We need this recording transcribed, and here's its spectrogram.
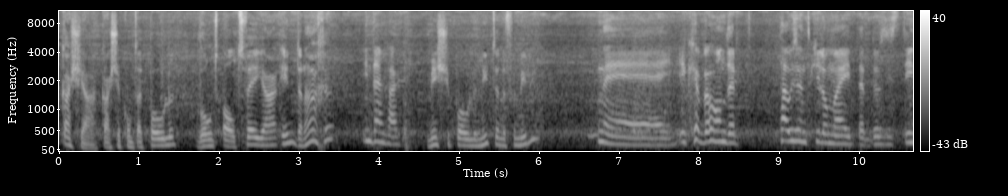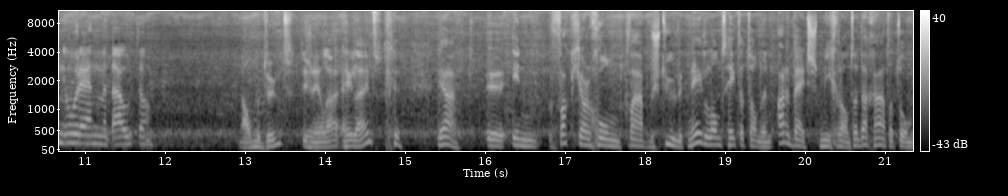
Kasia. Kasia komt uit Polen, woont al twee jaar in Den Haag, hè? In Den Haag. Mis je Polen niet en de familie? Nee, ik heb 100.000 kilometer. Dus het is 10 uur met de auto. Nou, me dunkt. Het is een heel, heel eind. ja, uh, in vakjargon qua bestuurlijk Nederland heet dat dan een arbeidsmigrant. En daar gaat het om.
